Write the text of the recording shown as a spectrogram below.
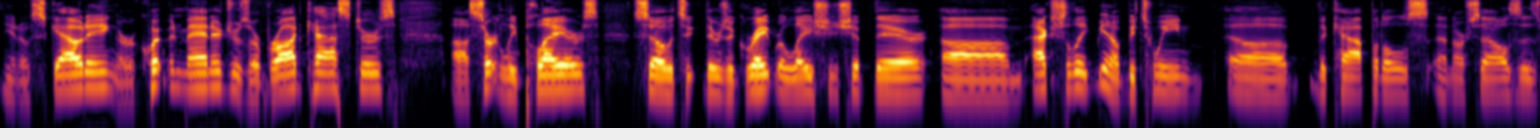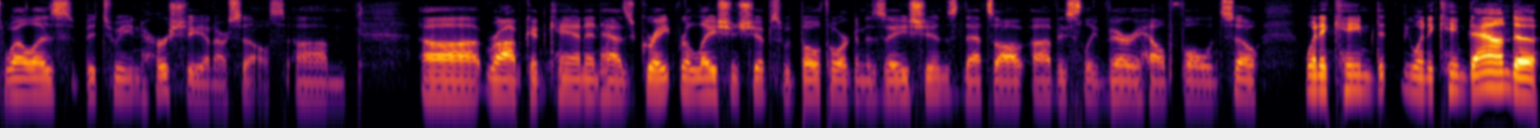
you know scouting or equipment managers or broadcasters, uh, certainly players. So it's there's a great relationship there. Um, actually, you know, between uh, the Capitals and ourselves, as well as between Hershey and ourselves. Um, uh, Rob has great relationships with both organizations. That's obviously very helpful. And so when it came to, when it came down to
